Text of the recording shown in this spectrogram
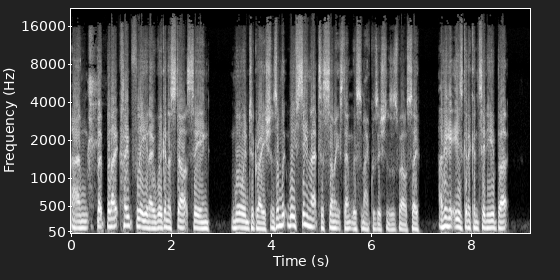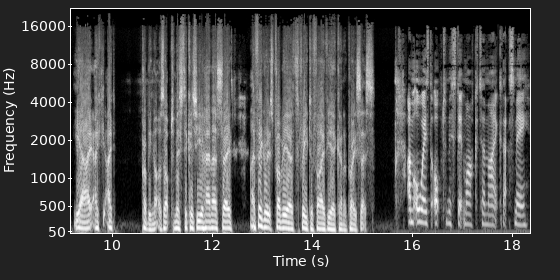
um, but but I, hopefully you know we're going to start seeing more integrations and we, have seen that to some extent with some acquisitions as well so i think it is going to continue but yeah I, I, probably not as optimistic as you, Hannah. So I figure it's probably a three to five year kind of process. I'm always the optimistic marketer, Mike. That's me.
